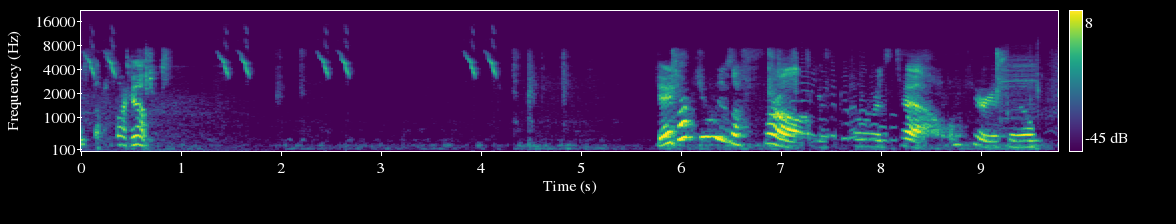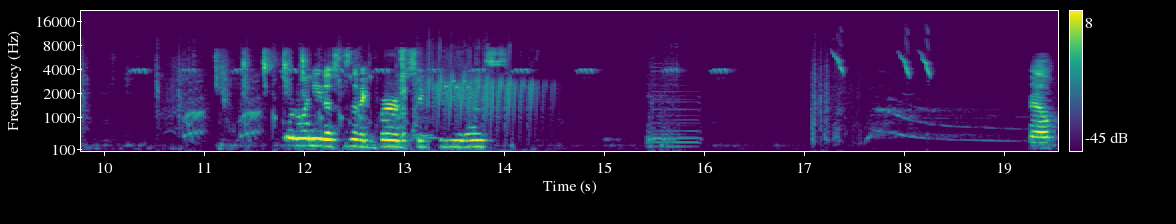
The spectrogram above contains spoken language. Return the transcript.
What the fuck up? You as a frog or as Tao? I'm curious now. Or do I need a specific bird to do this? No.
